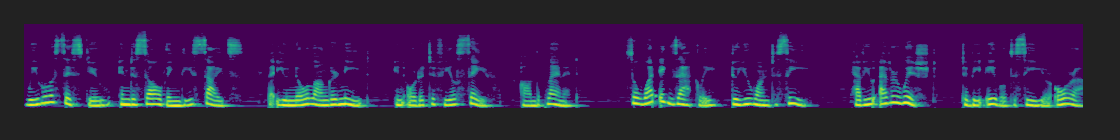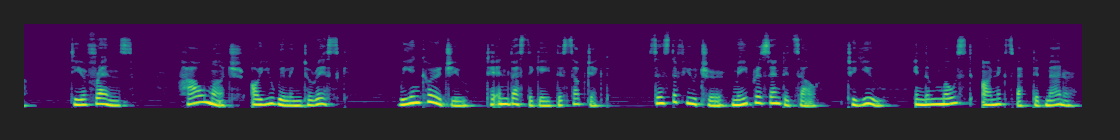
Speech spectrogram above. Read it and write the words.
We will assist you in dissolving these sites that you no longer need in order to feel safe on the planet. So, what exactly do you want to see? Have you ever wished to be able to see your aura? Dear friends, how much are you willing to risk? We encourage you to investigate this subject, since the future may present itself to you in the most unexpected manner.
